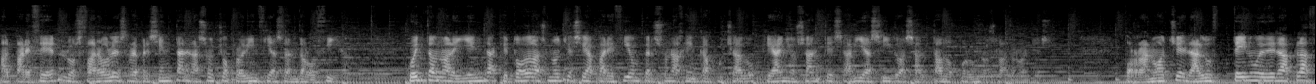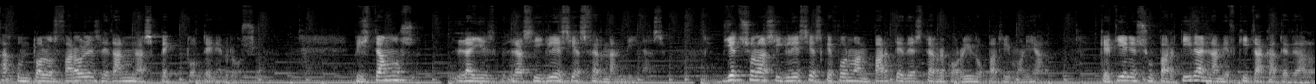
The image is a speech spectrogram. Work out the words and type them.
Al parecer, los faroles representan las ocho provincias de Andalucía. Cuenta una leyenda que todas las noches se aparecía un personaje encapuchado que años antes había sido asaltado por unos ladrones. Por la noche, la luz tenue de la plaza junto a los faroles le dan un aspecto tenebroso. Visitamos las iglesias fernandinas. Diez son las iglesias que forman parte de este recorrido patrimonial, que tiene su partida en la mezquita catedral.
